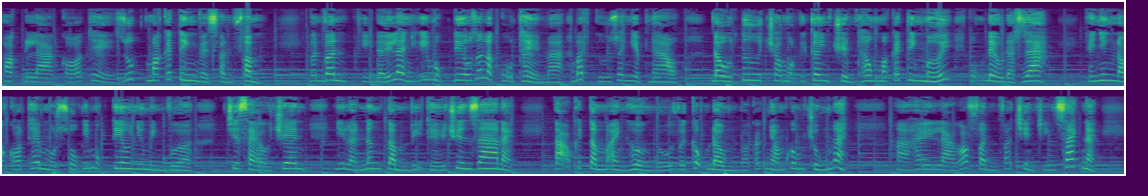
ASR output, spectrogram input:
hoặc là có thể giúp marketing về sản phẩm vân vân. Thì đấy là những cái mục tiêu rất là cụ thể mà bất cứ doanh nghiệp nào đầu tư cho một cái kênh truyền thông marketing mới cũng đều đặt ra thế nhưng nó có thêm một số cái mục tiêu như mình vừa chia sẻ ở trên như là nâng tầm vị thế chuyên gia này tạo cái tầm ảnh hưởng đối với cộng đồng và các nhóm công chúng này à, hay là góp phần phát triển chính sách này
